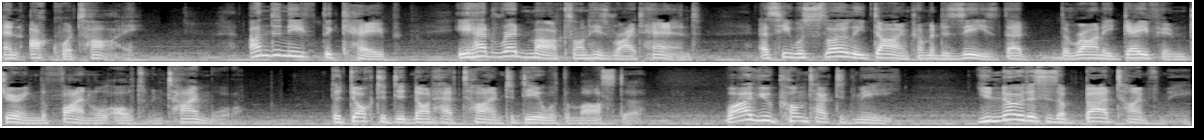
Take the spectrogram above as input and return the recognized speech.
and aqua tie. Underneath the cape, he had red marks on his right hand, as he was slowly dying from a disease that the Rani gave him during the final Ultimate Time War. The doctor did not have time to deal with the master. Why have you contacted me? You know this is a bad time for me,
